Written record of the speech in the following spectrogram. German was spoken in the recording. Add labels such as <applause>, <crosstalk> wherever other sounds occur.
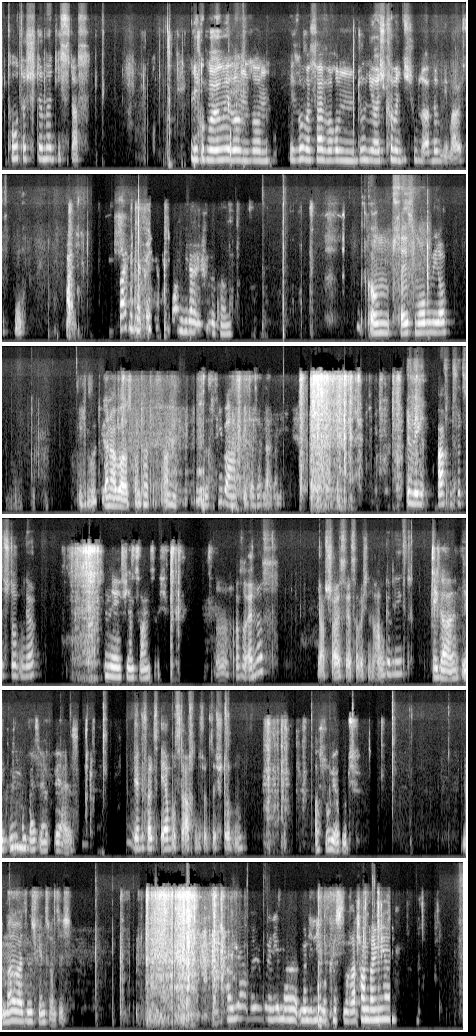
Tote Stimme, dies, das. Nee, guck mal, irgendwie so ein, so ein. Wieso, weshalb, warum Junior, ich komme in die Schule an. Irgendwie mag ich das Buch. Ich weiß nicht, dass echt morgen wieder in die Schule kommen. Ich komme safe morgen wieder. Ich würde gerne, aber es kommt halt drauf an. Dieses Fieberhaft geht das halt leider nicht. Wegen 48 Stunden, gell? Nee, 24. Ah, Also Ennis? Ja, scheiße, jetzt habe ich einen Namen gelegt. Egal. Niemand weiß, wer wer er ist. Jedenfalls, er musste 48 Stunden. Ach so, ja gut. Normalerweise sind es 24. Ah ja, weil, weil immer man die Lego-Kisten rattern bei mir.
